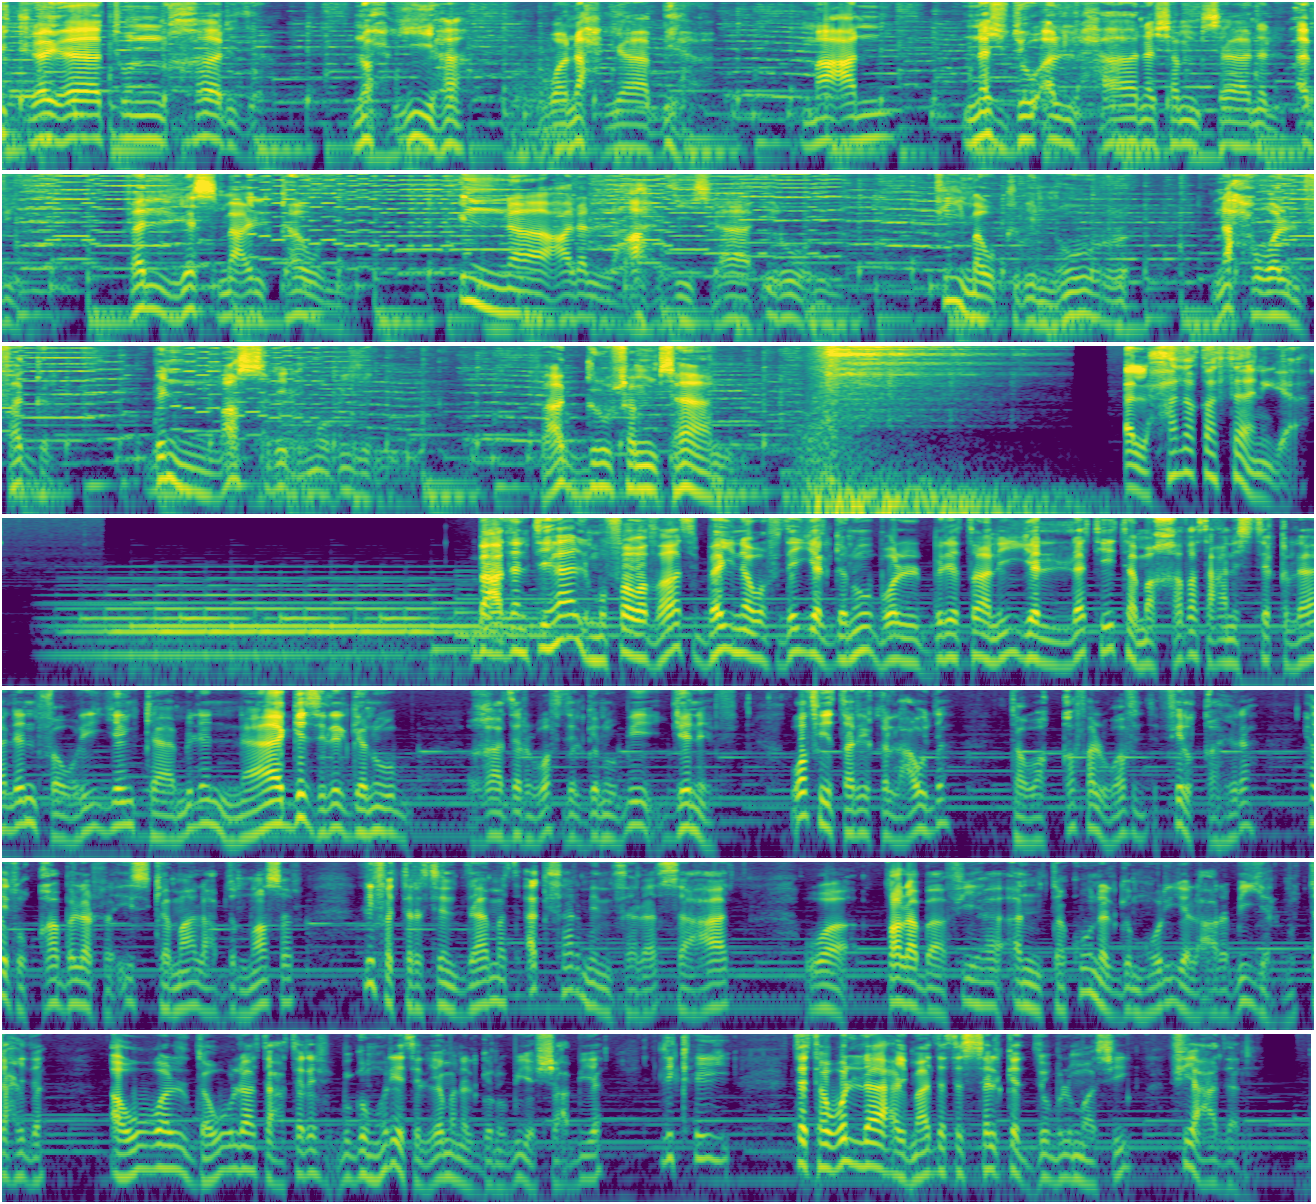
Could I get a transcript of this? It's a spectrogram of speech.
ذكريات خالدة نحييها ونحيا بها. معا نجد ألحان شمسان الأبي. فليسمع الكون. إنا على العهد سائرون. في موكب النور نحو الفجر بالنصر المبين. فجر شمسان. الحلقة الثانية. بعد انتهاء المفاوضات بين وفدي الجنوب والبريطانية التي تمخضت عن استقلال فوري كامل ناجز للجنوب غادر الوفد الجنوبي جنيف. وفي طريق العودة توقف الوفد في القاهرة حيث قابل الرئيس كمال عبد الناصر لفترة دامت أكثر من ثلاث ساعات وطلب فيها أن تكون الجمهورية العربية المتحدة أول دولة تعترف بجمهورية اليمن الجنوبية الشعبية لكي تتولى عمادة السلك الدبلوماسي في عدن.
